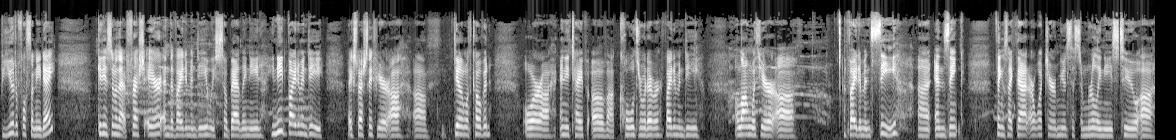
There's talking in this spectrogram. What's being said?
beautiful sunny day. Getting some of that fresh air and the vitamin D we so badly need. You need vitamin D, especially if you're uh, uh, dealing with COVID or uh, any type of uh, colds or whatever. Vitamin D, along with your uh, vitamin C uh, and zinc things like that are what your immune system really needs to uh,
